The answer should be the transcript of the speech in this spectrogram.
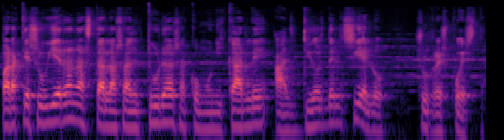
para que subieran hasta las alturas a comunicarle al Dios del cielo su respuesta.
